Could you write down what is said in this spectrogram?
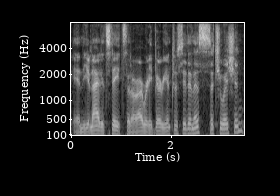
in the United States that are already very interested in this situation.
